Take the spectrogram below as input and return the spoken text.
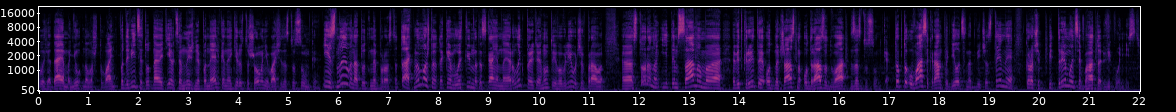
виглядає меню налаштувань. Подивіться, тут навіть є оця нижня панелька, на якій розташовані ваші застосунки. І існує вона тут не просто так. Ви можете таким легким натисканням на ярлик перетягнути його вліво чи вправо е, сторону, і тим самим е, відкрити одночасно одразу два застосунки. Тобто у вас екран поділиться на дві частини. Коротше, підтримується багатовіконність.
